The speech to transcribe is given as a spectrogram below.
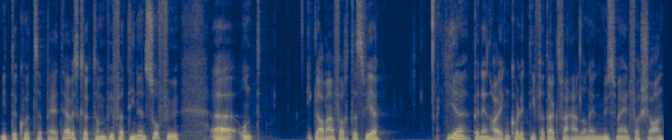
mit der Kurzarbeit. Ja, weil sie gesagt haben, wir verdienen so viel. Äh, und ich glaube einfach, dass wir hier bei den heutigen Kollektivvertragsverhandlungen müssen wir einfach schauen,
